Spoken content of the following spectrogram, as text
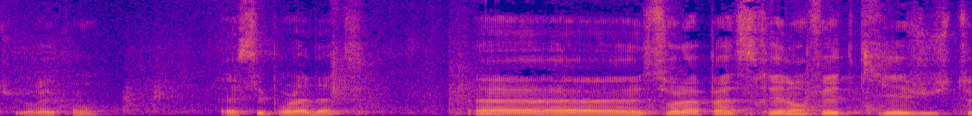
tu veux répondre C'est pour la date. Sur la passerelle en fait qui est juste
